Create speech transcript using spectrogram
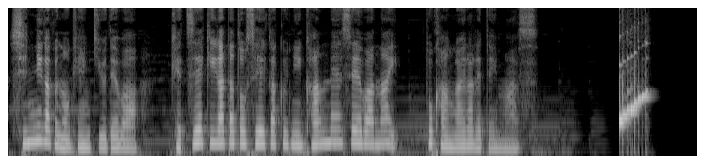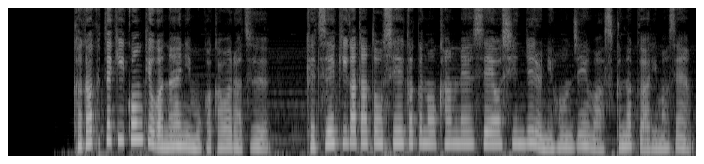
心理学の研究では血液型と性格に関連性はないと考えられています。科学的根拠がないにもかかわらず、血液型と性格の関連性を信じる日本人は少なくありません。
